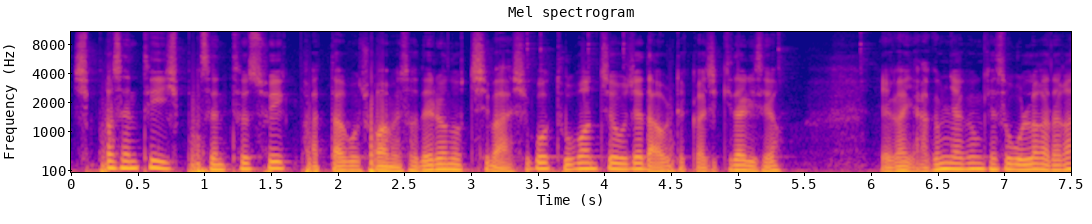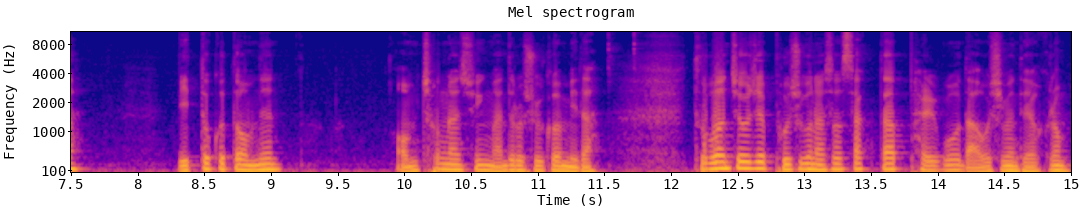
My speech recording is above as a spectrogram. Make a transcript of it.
10% 20% 수익 봤다고 좋아하면서 내려놓지 마시고 두 번째 호재 나올 때까지 기다리세요. 얘가 야금야금 계속 올라가다가 밑도 끝도 없는 엄청난 수익 만들어 줄 겁니다. 두 번째 호재 보시고 나서 싹 다 팔고 나오시면 돼요. 그럼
